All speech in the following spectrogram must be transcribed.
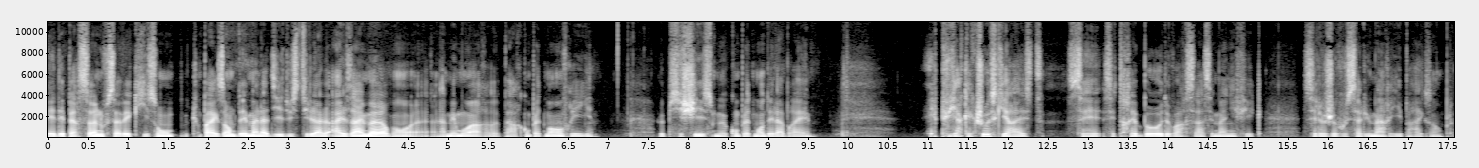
et des personnes, vous savez, qui, sont, ont par exemple des maladies du style Alzheimer. Bon, la mémoire part complètement en vrille, le psychisme complètement délabré. Et puis il y a quelque chose qui reste. C'est très beau de voir ça, c'est magnifique. C'est le Je vous salue Marie, par exemple.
